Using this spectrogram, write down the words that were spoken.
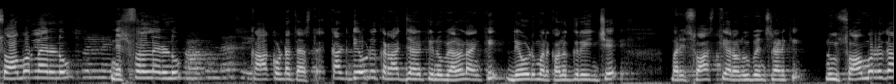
సోమరులైనను నిష్ఫలైనను కాకుండా చేస్తాయి. కాబట్టి దేవుడి యొక్క రాజ్యానికి నువ్వు వెళ్ళడానికి దేవుడు మనకు అనుగ్రహించే మరి స్వాస్థ్యాలు అనుభవించడానికి నువ్వు సోమరుగా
